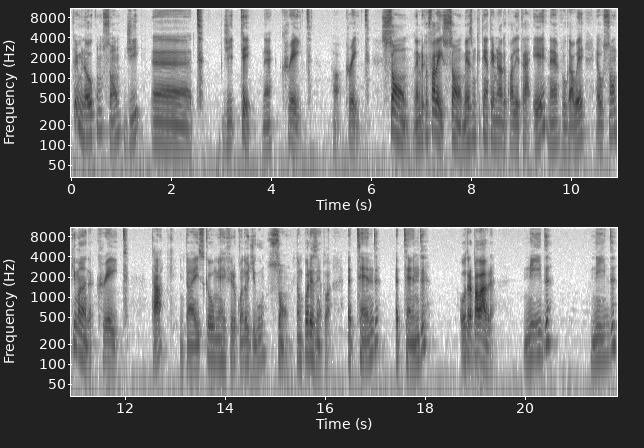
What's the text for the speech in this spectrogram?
terminou com som de uh, T, de T, né? Create, ó, create. Som, lembra que eu falei som, mesmo que tenha terminado com a letra E, né, vogal E, é o som que manda, create, tá? Então é isso que eu me refiro quando eu digo som. Então, por exemplo, ó, attend, attend, outra palavra, need, need,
